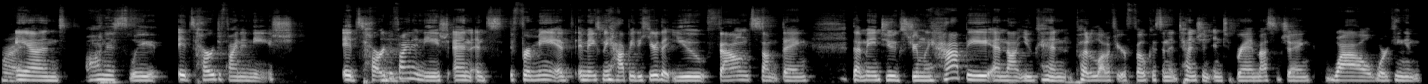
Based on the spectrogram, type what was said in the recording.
Right. and honestly it's hard to find a niche it's hard mm-hmm. to find a niche and it's for me it, it, makes me happy to hear that you found something that made you extremely happy and that you can put a lot of your focus and attention into brand messaging while working in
